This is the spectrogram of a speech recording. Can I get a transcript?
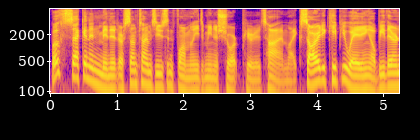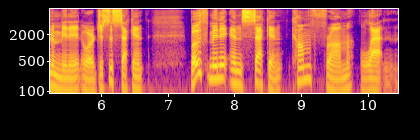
Both second and minute are sometimes used informally to mean a short period of time, like, sorry to keep you waiting, I'll be there in a minute, or just a second. Both minute and second come from Latin.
